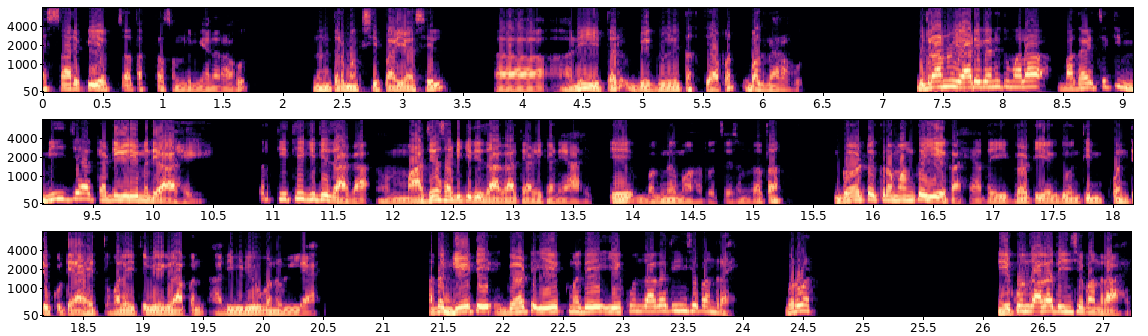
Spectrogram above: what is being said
एस आर पी एफचा तक्ता समजून घेणार आहोत. नंतर मग शिपाई असेल आणि इतर वेगवेगळे तक्ते आपण बघणार आहोत. मित्रांनो या ठिकाणी तुम्हाला बघायचं की मी ज्या कॅटेगरीमध्ये आहे तर तिथे किती जागा माझ्यासाठी किती जागा त्या ठिकाणी आहेत ते बघणं महत्वाचं आहे. समजा आता गट क्रमांक एक आहे. आता ही गट एक दोन तीन कोणते कुठे आहेत तुम्हाला इथे वेगळे आपण आधी व्हिडिओ बनवलेले आहे आता गेट गट एक मध्ये एकूण जागा तीनशे पंधरा आहे. बरोबर? एकूण जागा तीनशे पंधरा आहे.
